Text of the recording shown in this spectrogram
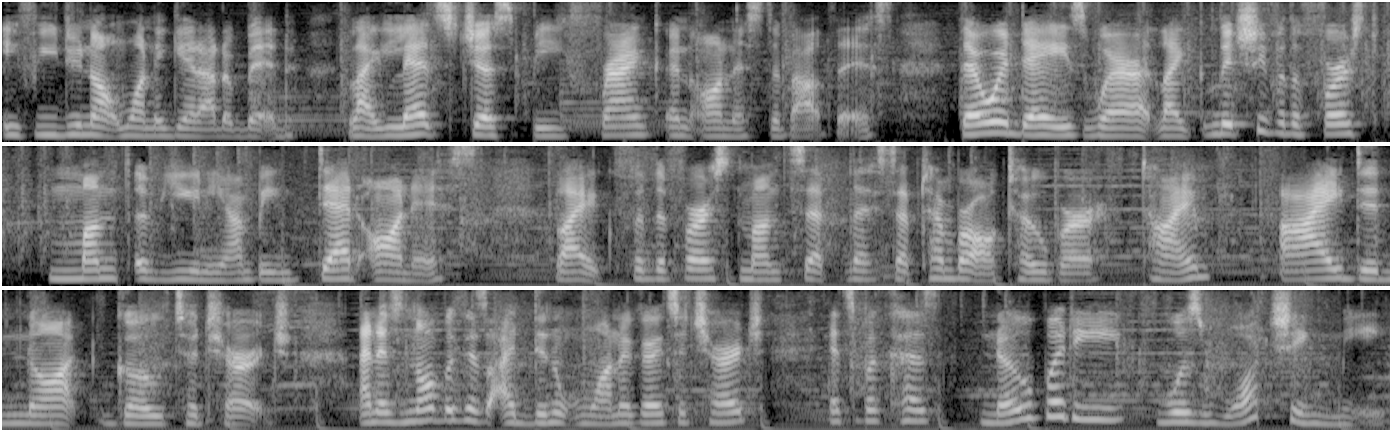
if you do not want to get out of bed. Like, let's just be frank and honest about this. There were days where, like, literally for the first month of uni, I'm being dead honest. Like, for the first month, September, October time, I did not go to church. And it's not because I didn't want to go to church, it's because nobody was watching me.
